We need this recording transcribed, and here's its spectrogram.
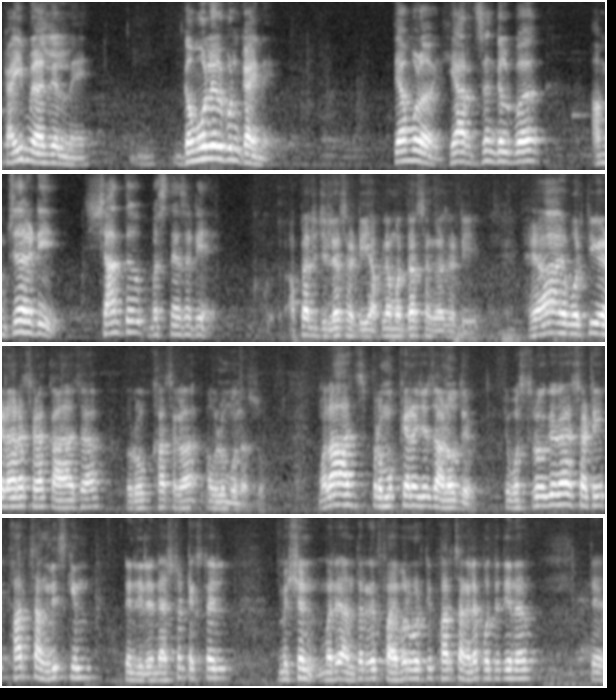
काही मिळालेलं नाही. गमवलेलं पण काही नाही. त्यामुळं हे अर्थसंकल्प आमच्यासाठी शांत बसण्यासाठी आहे. आपल्या जिल्ह्यासाठी आपल्या मतदारसंघासाठी ह्यावरती येणाऱ्या सगळ्या काळाचा रोग हा सगळा अवलंबून असतो. मला आज प्रामुख्याने जे जाणवते ते वस्त्रोद्योगासाठी फार चांगली स्कीम त्यांनी दिली नॅशनल टेक्स्टाईल मिशनमध्ये अंतर्गत फायबरवरती फार चांगल्या पद्धतीनं ते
